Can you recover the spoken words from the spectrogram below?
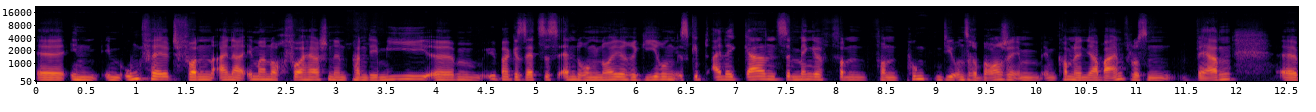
äh, in, im Umfeld von einer immer noch vorherrschenden Pandemie, ähm, über Gesetzesänderungen, neue Regierung. Es gibt eine ganze Menge von, von Punkten, die unsere Branche im, im kommenden Jahr beeinflussen werden. Äh,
